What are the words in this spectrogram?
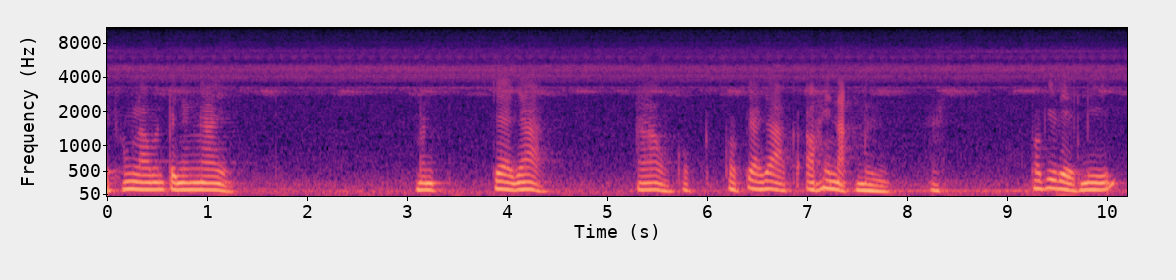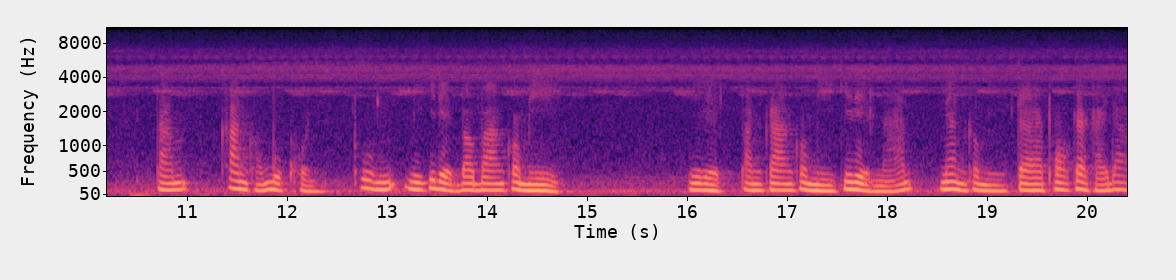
สของเรามันเป็นยังไง มันแก้ยากเอากก็แก้ยากเอาให้หนักมือ เพราะกิเลสมีตามขั้นของบุคคล ผู้มีกิเลสเบาบางก็มี กิเลสปานกลางก็มีกิเลสหนาแน่นก็มี แต่พอแก้ไขได้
